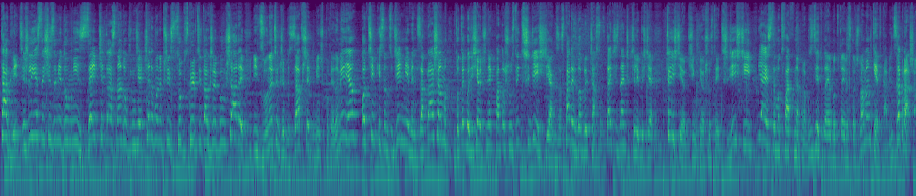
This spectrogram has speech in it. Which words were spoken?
Tak więc, jeżeli jesteście ze mnie dumni, zejdźcie teraz na dół, kliknijcie czerwony przycisk subskrypcji, tak żeby był szary i dzwoneczek, żeby zawsze mieć powiadomienia. Odcinki są codziennie, więc zapraszam. Do tego dzisiaj odcinek padł o 6.30, jak za starych dobrych czasów. Dajcie znać, czy chcielibyście częściej odcinki o 6.30. Ja jestem otwarty na propozycje tutaj, albo tutaj wyskoczy wam ankietka, więc zapraszam.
